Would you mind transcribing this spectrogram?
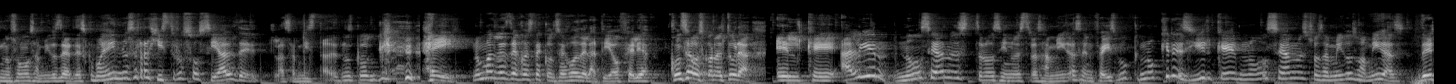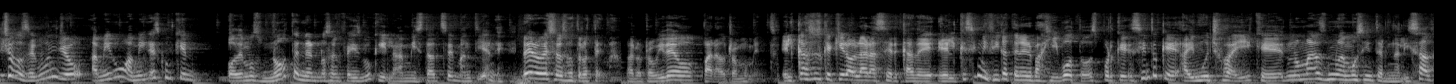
no somos amigos de verdad. Es como hey, no es el registro social de las amistades. No es como que hey, nomás les dejo este consejo de la tía Ofelia con altura. El que alguien no sea nuestros y nuestras amigas en Facebook no quiere decir que no sean nuestros amigos o amigas. De hecho, según yo, amigo o amiga es con quien podemos no tenernos en Facebook y la amistad se mantiene. Pero eso es otro tema para otro video, para otro momento. El caso es que quiero hablar acerca de el qué significa tener bajivotos, porque siento que hay mucho ahí que nomás no hemos internalizado.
